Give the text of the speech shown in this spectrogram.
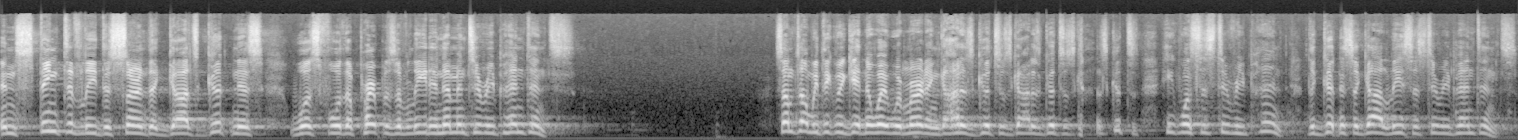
instinctively discerned that God's goodness was for the purpose of leading him into repentance. Sometimes we think we're getting away with murder, and God is good to us, God is good to us, God is good to us. He wants us to repent. The goodness of God leads us to repentance.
